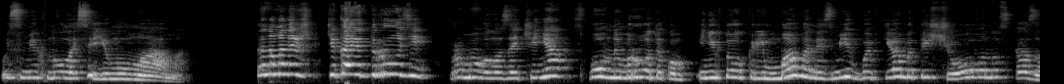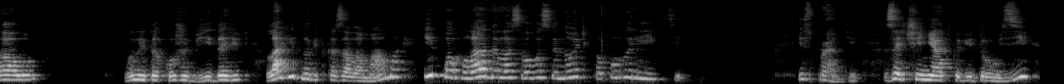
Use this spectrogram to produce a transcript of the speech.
усміхнулася йому мама. Та на мене ж чекають друзі, промовило зайченя з повним ротиком, і ніхто, окрім мами, не зміг би втямити, що воно сказало. Вони також обідають, лагідно відказала мама і погладила свого синочка по голівці. І справді, зайченяткові друзі,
